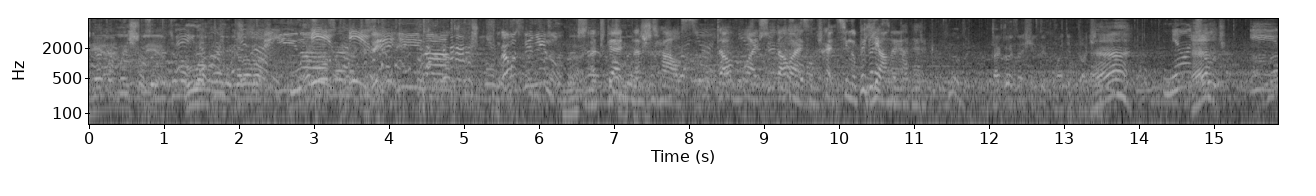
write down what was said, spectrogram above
Как обычно, заведено охране Кого свинину? Опять нажрался. Давай, вставай, скотина пьяная. свой Такой защиты хватит точно. Мячик. И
